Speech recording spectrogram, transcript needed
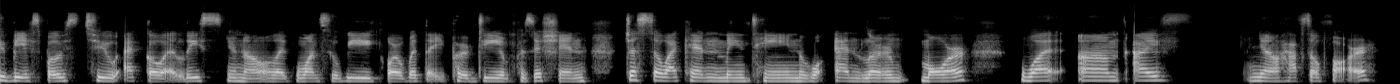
to be exposed to echo at least you know like once a week or with a per diem position just so i can maintain and learn more what um i've you know have so far.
